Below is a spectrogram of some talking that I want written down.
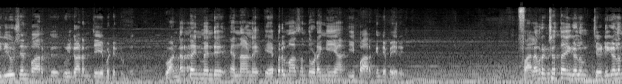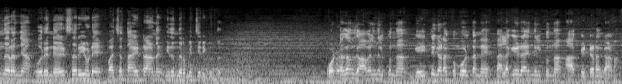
ഇല്യൂഷൻ പാർക്ക് ഉദ്ഘാടനം ചെയ്യപ്പെട്ടിട്ടുണ്ട്. വണ്ടർടൈൻമെന്റ് എന്നാണ് ഏപ്രിൽ മാസം തുടങ്ങിയ ഈ പാർക്കിന്റെ പേര് ഫലവൃക്ഷത്തൈകളും ചെടികളും നിറഞ്ഞ ഒരു നഴ്സറിയുടെ വശത്തായിട്ടാണ് ഇത് നിർമ്മിച്ചിരിക്കുന്നത്. ഒട്ടകം കാവൽ നിൽക്കുന്ന ഗേറ്റ് കടക്കുമ്പോൾ തന്നെ തലകീഴായി നിൽക്കുന്ന ആ കെട്ടിടം കാണാം.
